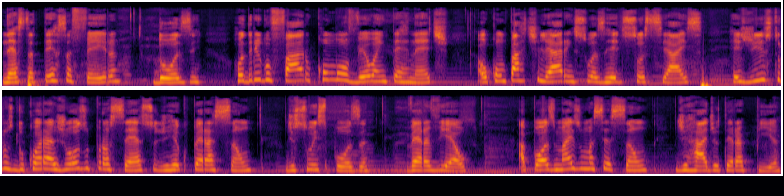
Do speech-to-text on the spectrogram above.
Nesta terça-feira, 12, Rodrigo Faro comoveu a internet ao compartilhar em suas redes sociais registros do corajoso processo de recuperação de sua esposa, Vera Viel, após mais uma sessão de radioterapia.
